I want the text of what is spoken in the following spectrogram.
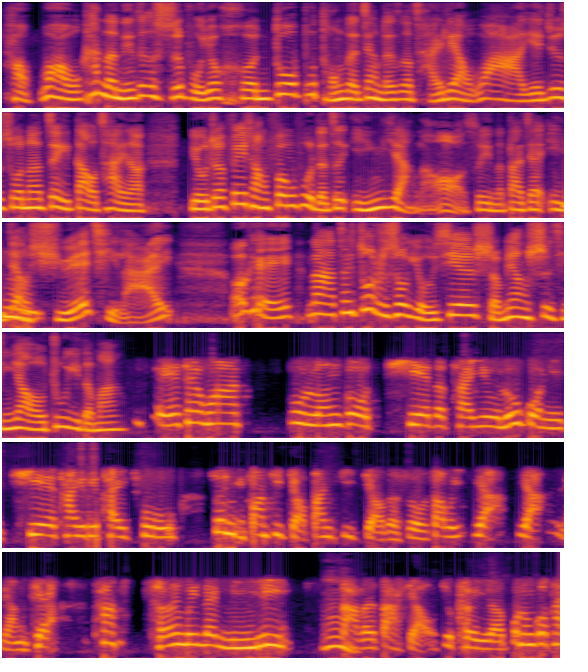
好哇，我看到您这个食谱有很多不同的这样的这个材料哇，也就是说呢，这一道菜呢有着非常丰富的这营养了哦，所以呢大家一定要学起来。OK，那在做的时候有一些什么样事情要注意的吗？野菜花不能够切的太幼，如果你切它会太粗，所以你放去搅拌机搅的时候稍微压压两下，它成为了米粒。大的大小就可以了，不能够太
